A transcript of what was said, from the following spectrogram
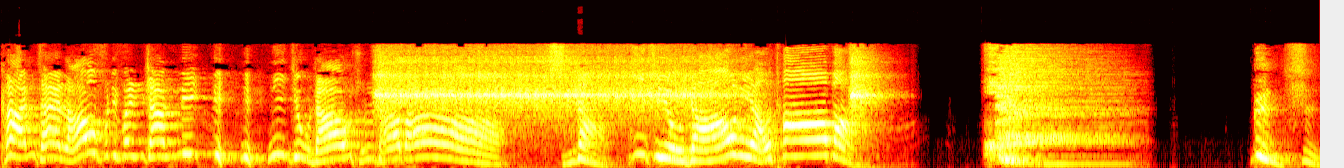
看在老夫的份上，你你你你就饶恕他吧。是啊，你就饶了他吧。呀更是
